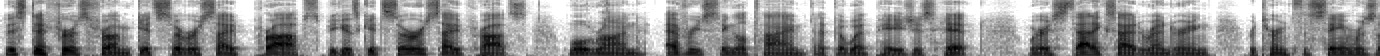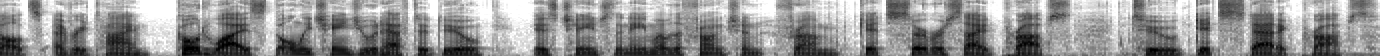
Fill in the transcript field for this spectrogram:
This differs from get server-side props because get server-side props will run every single time that the web page is hit, whereas static side rendering returns the same results every time. Code-wise, the only change you would have to do is change the name of the function from get server-side props to get static props.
